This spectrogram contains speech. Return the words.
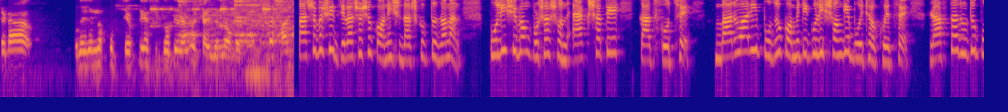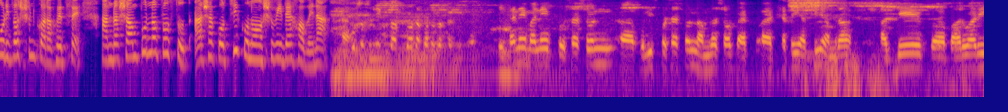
সেটা ওদের জন্য খুব সেফটি অ্যান্ড সিকিউরিটি রাখবে সেই জন্য আমরা পাশাপাশি জেলাশাসক অনিশ দাশগুপ্ত জানান পুলিশ এবং প্রশাসন একসাথে কাজ করছে। বারোয়ারি পুজো কমিটিগুলির সঙ্গে বৈঠক হয়েছে। রাস্তা রুটও পরিদর্শন করা হয়েছে। আমরা সম্পূর্ণ প্রস্তুত আশা করছি কোনো অসুবিধে হবে না। প্রশাসনিক তৎপরতা কতটা থাকে? এখানে মানে প্রশাসন আহ, পুলিশ প্রশাসন আমরা সব এক- একসাথেই আছি। আমরা আজকে আহ, বারোয়ারি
